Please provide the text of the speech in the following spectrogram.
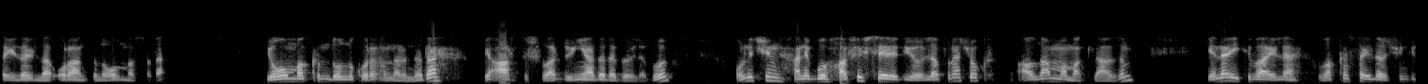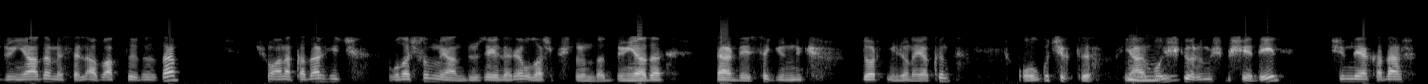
sayılarıyla orantılı olmasa da yoğun bakım doluluk oranlarında da bir artış var. Dünyada da böyle bu. Onun için hani bu hafif seyrediyor lafına çok aldanmamak lazım. Genel itibariyle vaka sayıları çünkü dünyada mesela baktığınızda şu ana kadar hiç ulaşılmayan düzeylere ulaşmış durumda. Dünyada neredeyse günlük 4 milyona yakın olgu çıktı. Yani hmm. bu hiç görülmüş bir şey değil. Şimdiye kadar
